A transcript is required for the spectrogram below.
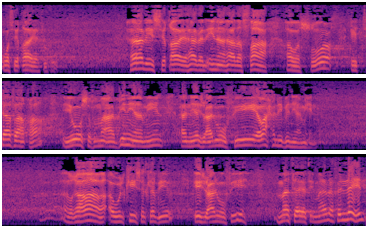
وسقايته. هذه السقاية هذا الإناء هذا الصاع أو الصوع اتفق يوسف مع بنيامين أن يجعلوه في رحل بنيامين. الغرارة أو الكيس الكبير يجعلوه فيه متى يتم هذا في الليل.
